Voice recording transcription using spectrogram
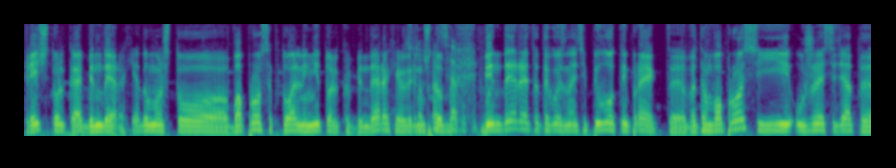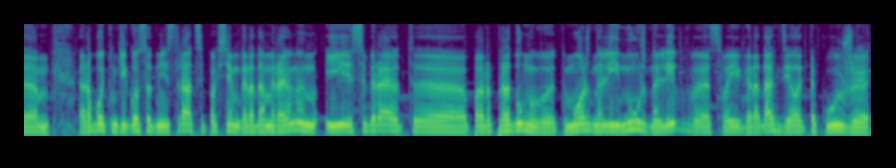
Речь только о Бендерах. Я думаю, что вопрос актуальный не только в Бендерах. Я уверен, что 100%. Бендера это такой, знаете, пилотный проект э, в этом вопросе, и уже сидят э, работники госадминистрации по всем городам и районам и собирают, продумывают, можно ли, нужно ли в своих городах делать такую же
